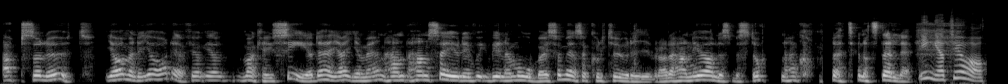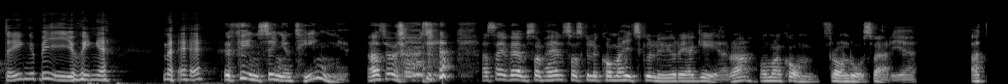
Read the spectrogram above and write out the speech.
Absolut! Ja men det gör det. För jag, jag, man kan ju se det, jajamän. Han, han säger det, Vilhelm Moberg som är så kulturivrare, han är ju alldeles bestört när han kommer till något ställe. Inga teater, inget bio, inget... Nej. Det finns ingenting. Alltså, jag säger vem som helst som skulle komma hit skulle ju reagera om man kom från då Sverige. Att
